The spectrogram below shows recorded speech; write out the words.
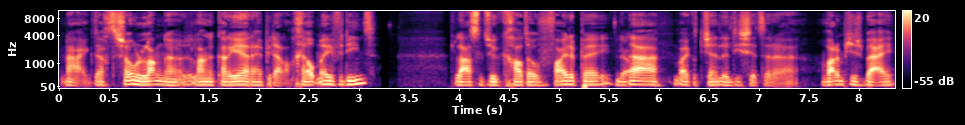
nou, ik dacht, zo'n lange, lange carrière heb je daar dan geld mee verdiend. Laatst natuurlijk gehad over Fighterpay. Ja. Nou, Michael Chandler die zit er uh, warmpjes bij.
